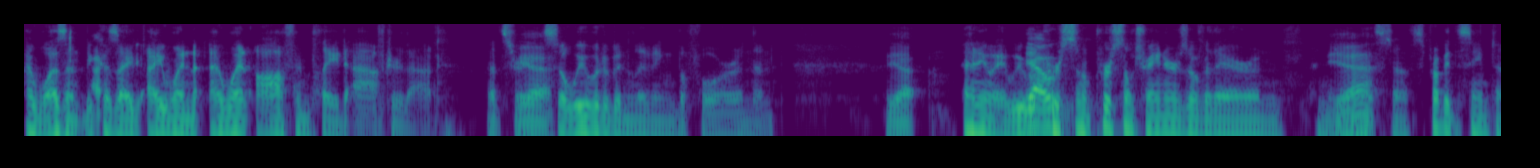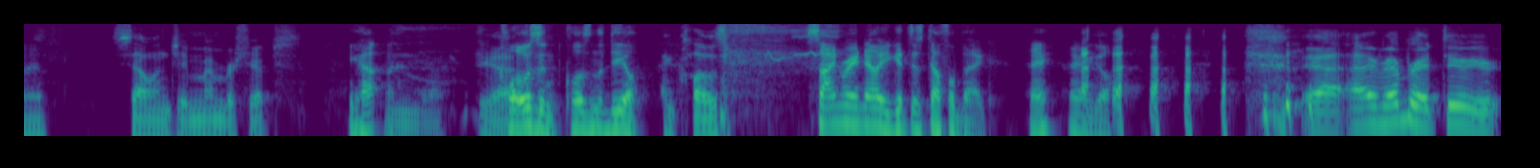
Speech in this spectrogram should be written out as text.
I wasn't because I, I went I went off and played after that. That's right. Yeah. So we would have been living before, and then Yeah. anyway, we were Yeah, personal personal trainers over there and, and Yeah. stuff. It's probably at the same time. Selling gym memberships Yeah, and uh, yeah, closing closing the deal. and clothes. Sign right now. You get this duffel bag. Hey, there you go. yeah, I remember it too. You're,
